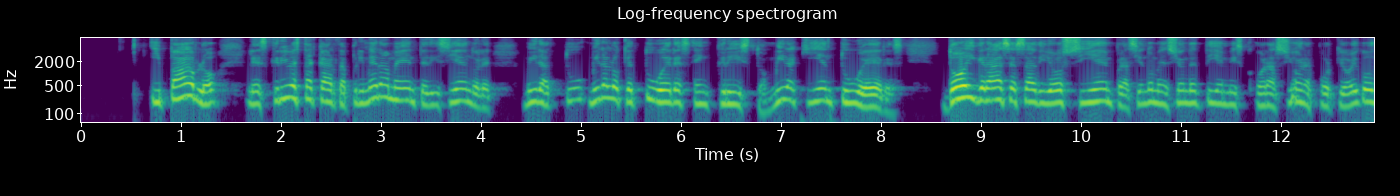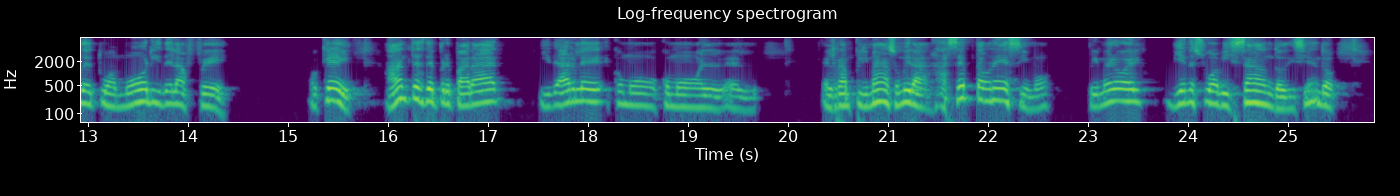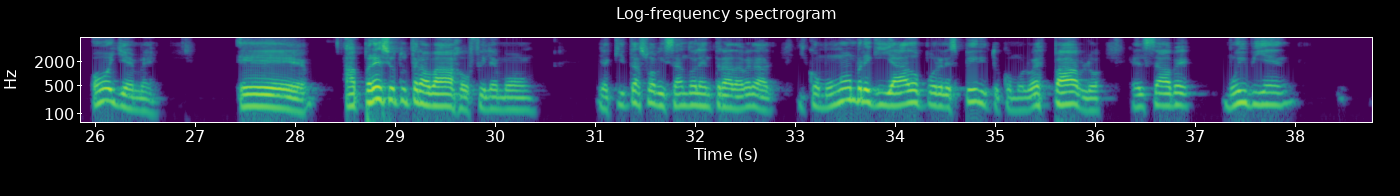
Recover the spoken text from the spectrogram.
Y Pablo le escribe esta carta primeramente diciéndole, mira tú, mira lo que tú eres en Cristo, mira quién tú eres. Doy gracias a Dios siempre haciendo mención de ti en mis oraciones porque oigo de tu amor y de la fe. Ok, antes de preparar y darle como, como el, el, ramplimazo, mira, acepta onésimo, primero él viene suavizando, diciendo, óyeme, eh, aprecio tu trabajo, Filemón, y aquí está suavizando la entrada, ¿verdad? Y como un hombre guiado por el Espíritu, como lo es Pablo, él sabe muy bien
